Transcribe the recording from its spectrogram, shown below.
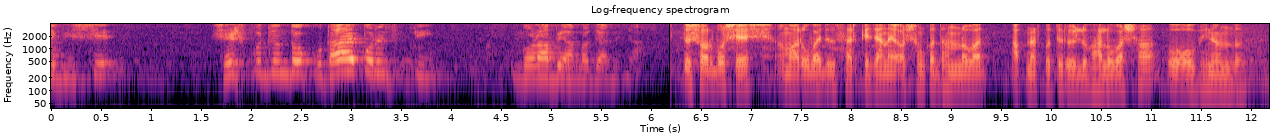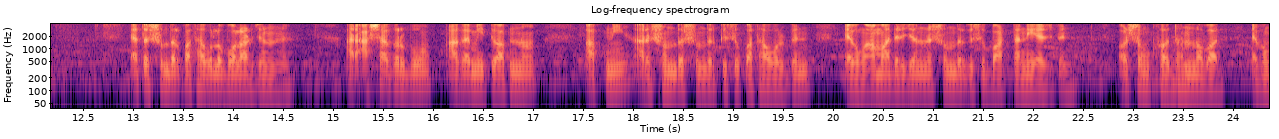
এ বিশ্বে শেষ পর্যন্ত কোথায় পরিস্থিতি গড়াবে আমরা জানি না। তো সর্বশেষ আমার ওবায়দুল স্যারকে জানাই অসংখ্য ধন্যবাদ। আপনার প্রতি রইল ভালোবাসা ও অভিনন্দন এত সুন্দর কথাগুলো বলার জন্য। আর আশা করব আগামীতে আপনার আপনি আরও সুন্দর সুন্দর কিছু কথা বলবেন এবং আমাদের জন্য সুন্দর কিছু বার্তা নিয়ে আসবেন। অসংখ্য ধন্যবাদ এবং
